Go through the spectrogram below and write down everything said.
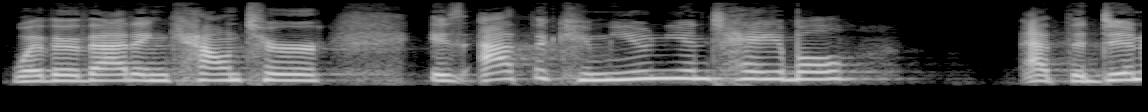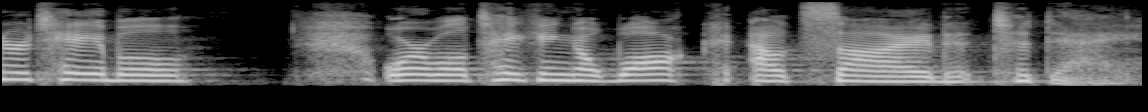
whether that encounter is at the communion table, at the dinner table, or while taking a walk outside today.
